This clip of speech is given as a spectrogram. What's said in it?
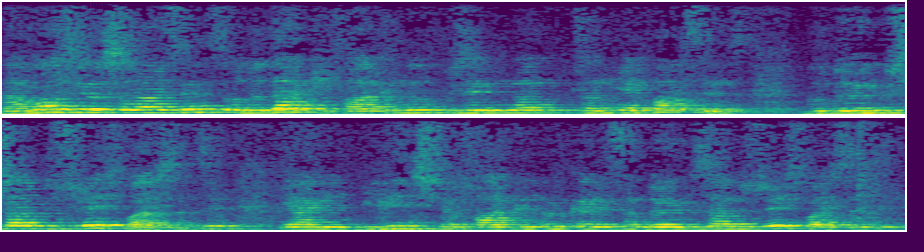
Damasio'ya sorarsanız o da der ki farkındalık üzerinden tanım yaparsanız bu döngüsel bir süreç başlatır. Yani bilinç ve farkındalık arasında döngüsel bir süreç başlatır.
